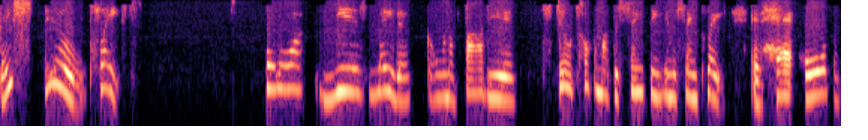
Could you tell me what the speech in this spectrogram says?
they still placed four years later, going on five years, still talking about the same thing in the same place and had all the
